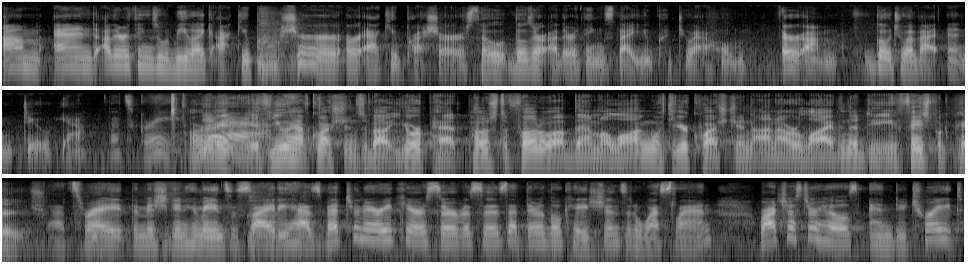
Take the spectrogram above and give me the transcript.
Um, and other things would be like acupuncture or acupressure. So those are other things that you could do at home or um, go to a vet and do. Yeah. That's great. All right. Yeah. If you have questions about your pet, post a photo of them along with your question on our Live in the D Facebook page. That's right. The Michigan Humane Society has veterinary care services at their locations in Westland, Rochester Hills, and Detroit.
